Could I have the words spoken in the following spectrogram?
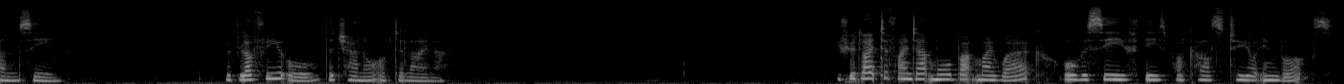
unseen. With love for you all, the channel of Delilah. If you'd like to find out more about my work or receive these podcasts to your inbox,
